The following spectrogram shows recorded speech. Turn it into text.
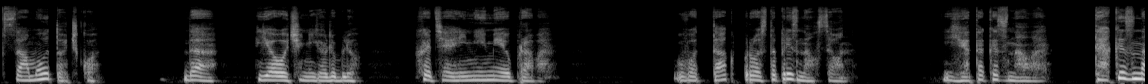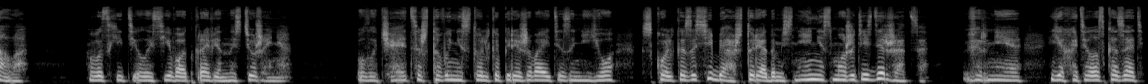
в самую точку? Да, я очень ее люблю, хотя и не имею права. Вот так просто признался он. «Я так и знала, так и знала», — восхитилась его откровенностью Женя. «Получается, что вы не столько переживаете за нее, сколько за себя, что рядом с ней не сможете сдержаться. Вернее, я хотела сказать,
